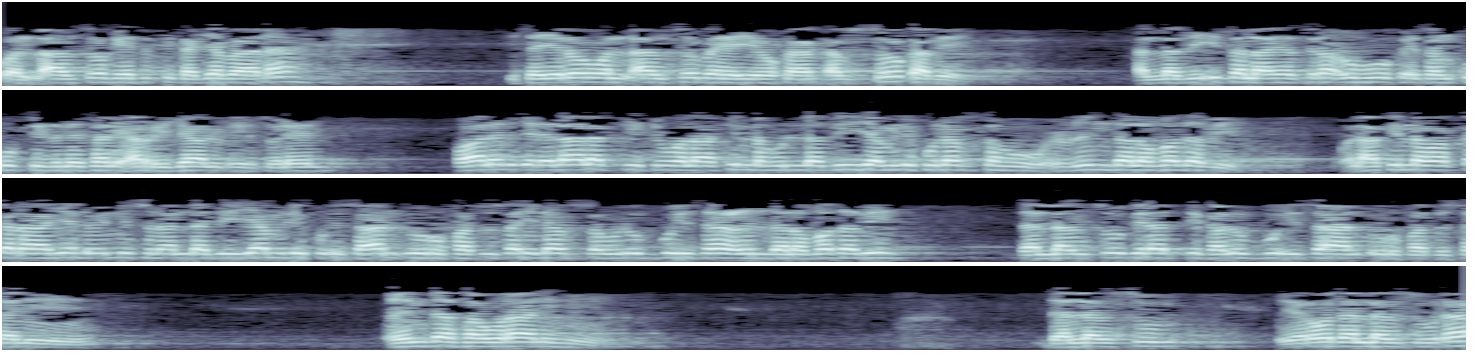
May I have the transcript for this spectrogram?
Wal'aansoo keessatti ka jabaadha. Isa yeroo wal'aansoo bahe yookaan qabsoo qabe الذي إذا لا يسرعه كإذا كفز لسان الرجال الإرسلين قال نجد لا لكيت ولكنه الذي يملك نفسه عند الغضب ولكن وكان أجن إنس الذي يملك إسان أرفة سني نفسه لب إسان عند الغضب دلنسو برتك لب إسان أرفة سني عند ثورانه yeroo dallansuudha.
